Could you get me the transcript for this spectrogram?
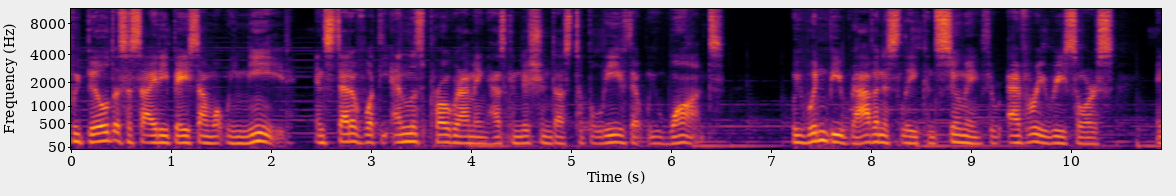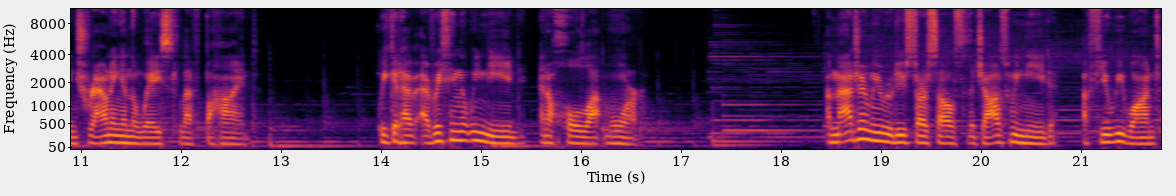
we build a society based on what we need instead of what the endless programming has conditioned us to believe that we want, we wouldn't be ravenously consuming through every resource and drowning in the waste left behind. We could have everything that we need and a whole lot more. Imagine we reduced ourselves to the jobs we need, a few we want,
